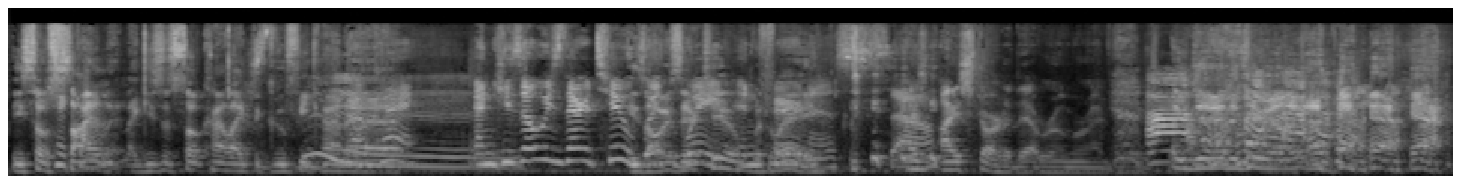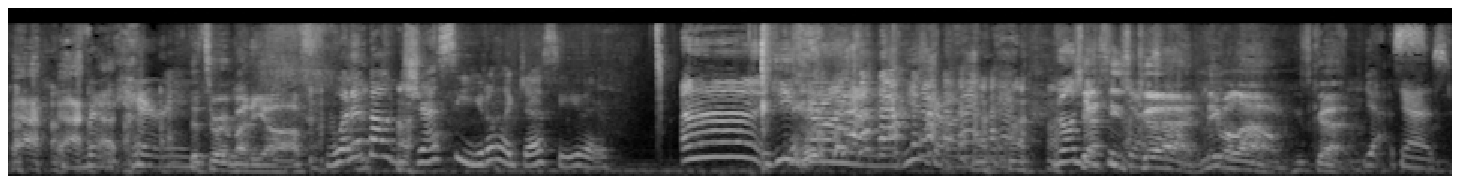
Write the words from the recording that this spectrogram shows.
He's so Hickam. silent. Like he's just so kind of like the goofy kind of. Okay. And he's always there too He's with always there, Wade, too, in with Wade. fairness. So, I started that rumor, I believe. You did, did you really? red herring. to everybody off. What about Jesse? You don't like Jesse either. Uh, he's growing on there. He's growing on there. We'll get to Jesse's Jesse. good. Leave him alone. He's good. Yes. Yes.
